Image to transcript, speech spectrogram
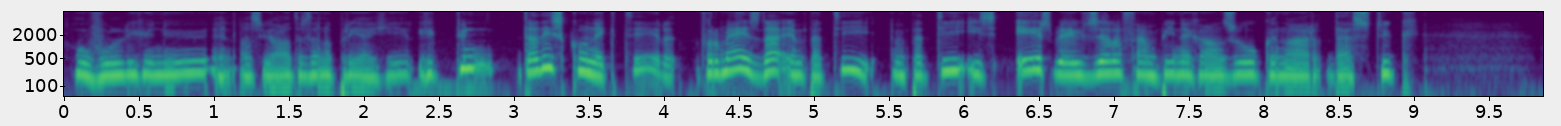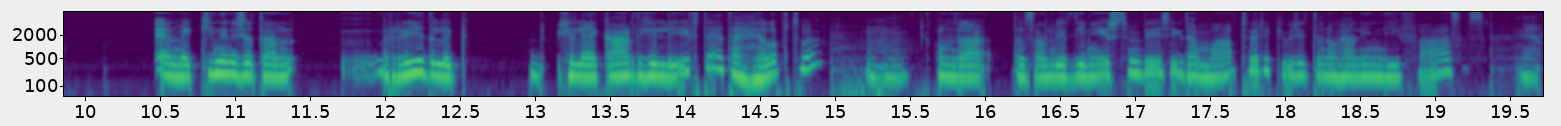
Hoe voel je nu? En als je ouders dan op reageren. Je kunt, dat is connecteren. Voor mij is dat empathie. Empathie is eerst bij jezelf van binnen gaan zoeken naar dat stuk. En met kinderen is het dan redelijk gelijkaardige leeftijd. Dat helpt wel. Mhm. Omdat, dat is dan weer die eerste basic, dat maatwerk. We zitten nogal in die fases. Ja.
